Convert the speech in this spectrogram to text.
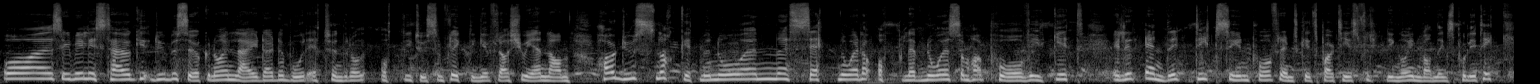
Og Sylvi Listhaug, du besøker nå en leir der det bor 180 000 flyktninger fra 21 land. Har du snakket med noen, sett noe eller opplevd noe som har påvirket eller endret ditt syn på Fremskrittspartiets flyktninger? Flyktning- og innvandringspolitikk?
